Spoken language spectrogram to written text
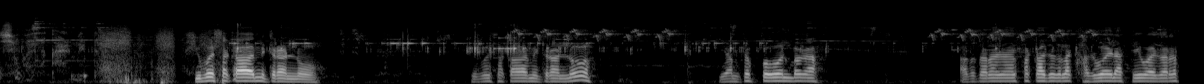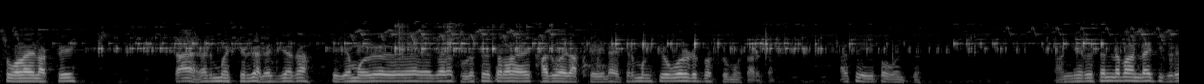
शुभ सकाळ मित्र. शुभ सकाळ मित्रांनो. शुभ सकाळ मित्रांनो. हे आमचं पवन बघा. आता त्याला जरा सकाळचं त्याला खाजवायला लागते वा जरा चोळायला लागते. काय मच्छर झालं की आता? त्याच्यामुळं जरा थोडंसं त्याला हे खाजवायला लागते. नाहीतर मग ते ओरडत बसतो मग सारखं असं आहे पवनचं. आणि रतनला बांधलाय तिकडे.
